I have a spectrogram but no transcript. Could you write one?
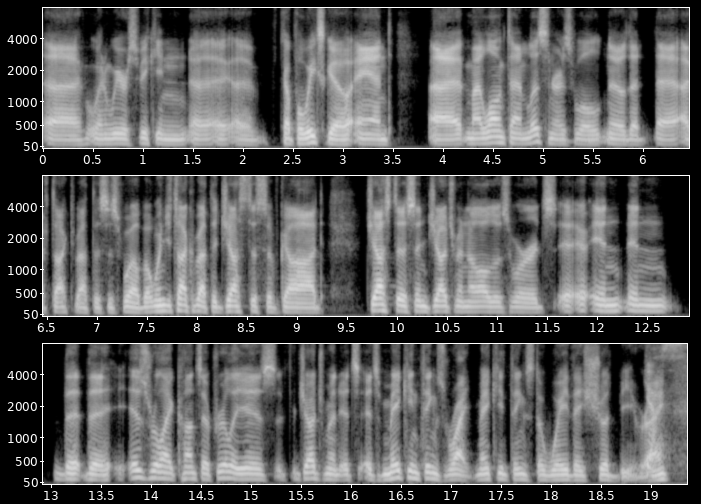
uh, when we were speaking uh, a couple weeks ago and uh, my longtime listeners will know that uh, I've talked about this as well. But when you talk about the justice of God, justice and judgment, and all those words in in the the Israelite concept really is judgment. It's it's making things right, making things the way they should be, right? Yes.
